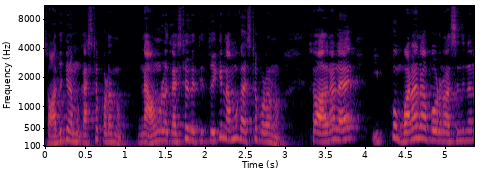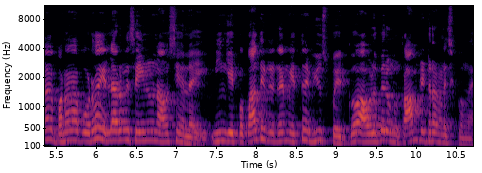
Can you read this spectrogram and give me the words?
ஸோ அதுக்கு நம்ம கஷ்டப்படணும். ஏன்னா அவங்கள கஷ்டத்தை தீர்த்து வைக்க நம்ம கஷ்டப்படணும். ஸோ அதனால் இப்போ பனானா பவுடர் நான் செஞ்சதுனால பனானா பவுடர் தான் எல்லாருமே செய்யணும்னு அவசியம் இல்லை. நீங்கள் இப்போ பார்த்துக்கிட்ட டைம் எத்தனை வியூஸ் போயிருக்கோ அவ்வளோ பேர் உங்கள் காம்படிட்டராக நினச்சிக்கோங்க.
